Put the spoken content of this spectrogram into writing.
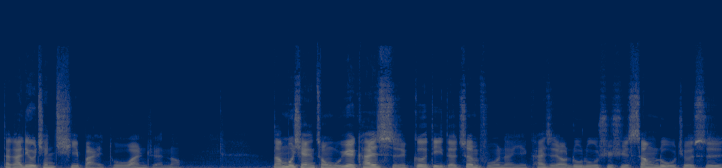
大概六千七百多万人哦。那目前从五月开始，各地的政府呢也开始要陆陆续续上路，就是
